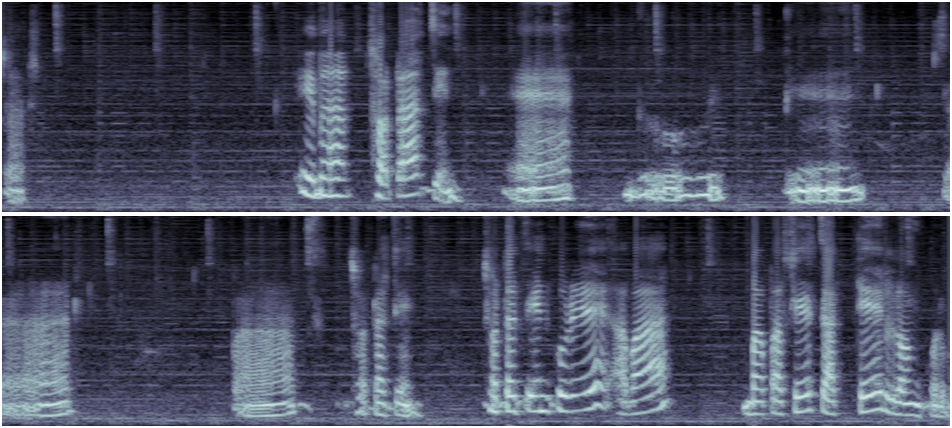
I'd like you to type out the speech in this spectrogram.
চার এবার ছটা চেন এক দুই তিন, চার, পাঁচ, ছটা চেন ছটা চেন করে আবার বা পাশে চারটে লং করব।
